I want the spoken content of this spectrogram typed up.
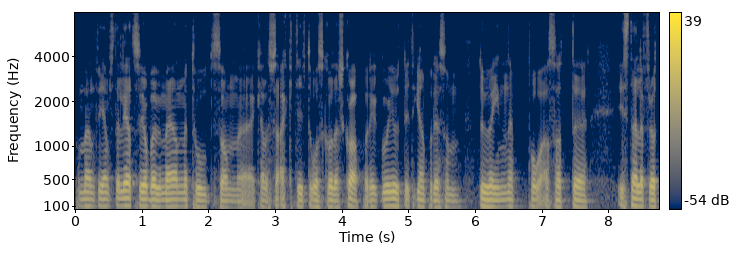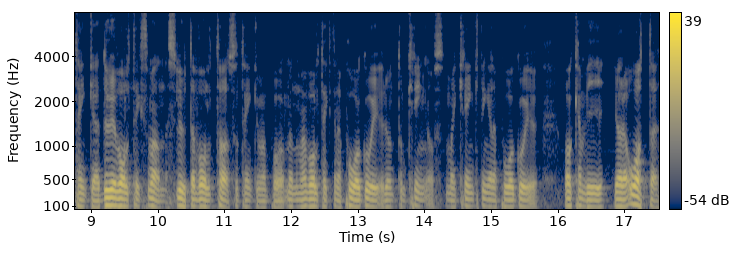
på Män för jämställdhet så jobbar vi med en metod som eh, kallas för aktivt åskådarskap och det går ut lite grann på det som du var inne på. Alltså att eh, istället för att tänka du är våldtäktsman, sluta våldta, så tänker man på men de här våldtäkterna pågår ju runt omkring oss. De här kränkningarna pågår ju vad kan vi göra åt det?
